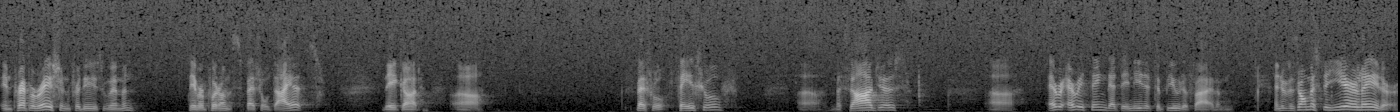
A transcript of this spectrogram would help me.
in preparation for these women, they were put on special diets. They got uh, special facials, uh, massages, uh, every, everything that they needed to beautify them. And it was almost a year later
